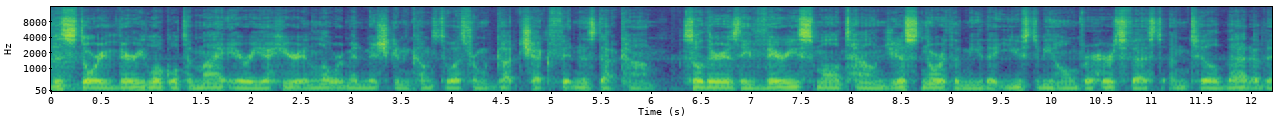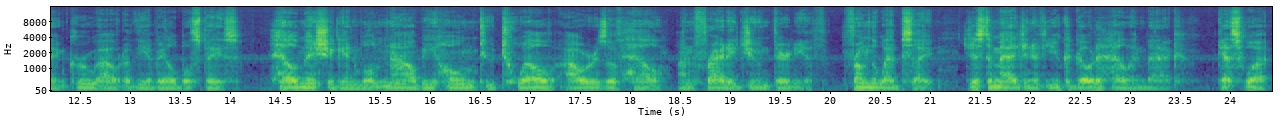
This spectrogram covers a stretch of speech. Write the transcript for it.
This story, very local to my area here in lower mid Michigan, comes to us from gutcheckfitness.com. So there is a very small town just north of me that used to be home for Hearstfest until that event grew out of the available space. Hell, Michigan will now be home to 12 Hours of Hell on Friday, June 30th. From the website. Just imagine if you could go to hell and back. Guess what?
